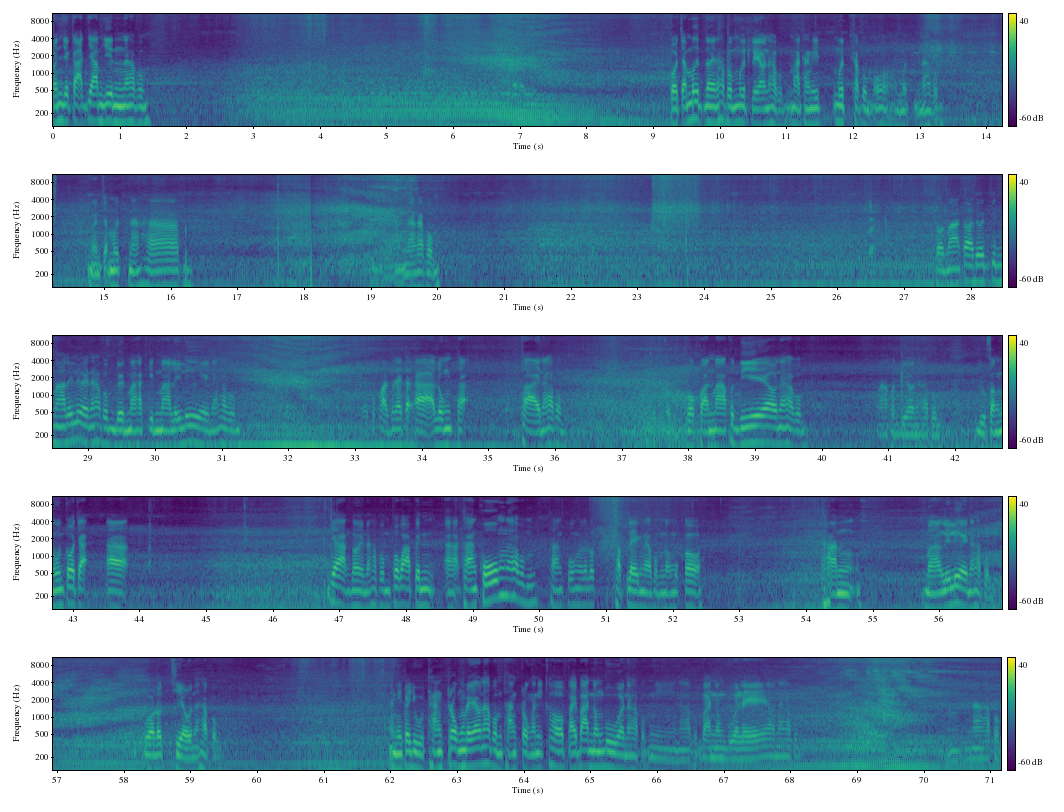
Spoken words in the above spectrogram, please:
บรรยากาศยามเย็นนะครับผม ก็จะมืดเลยนะครับ ผมมืดแล้วนะครับผมมาทางนี้มืดครับผมโอ้มืดนะครับผม เหมือนจะมืดนะครับนะครับผมตอนมาก็เดินกินมาเรื่อยๆนะครับ ผมเดินมากินมาเรื่อยๆนะครับ ผมแต่พอผ่านไม่ได้ตะอ่าลงถ่ายนะครับผม พอควันมาคนเดียวนะครับผม มาคนเดียวนะครับผม อยู่ฝั่งนู้นก็จะอ่ายากหน่อยนะครับผมเพราะว่าเป็นอ่าทางโค้งนะครับผมทางโค้งแล้วก็รถขับแรงนะครับผมน้องมุกก็ทานมาเรื่อยๆนะครับผมกลัวรถเฉียวนะครับผม อันนี้ก็อยู่ทางตรงแล้วนะครับผมทางตรงอันนี้เข้าไปบ้านนงบัวนะครับ ผมนี่นะครับผมบ้านนงบัวแล้วนะครับผมนะครับผม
